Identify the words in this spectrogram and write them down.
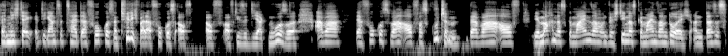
dann nicht der, die ganze Zeit der Fokus, natürlich war der Fokus auf, auf, auf diese Diagnose, aber der Fokus war auf was Gutem. Der war auf, wir machen das gemeinsam und wir stehen das gemeinsam durch. Und das ist,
